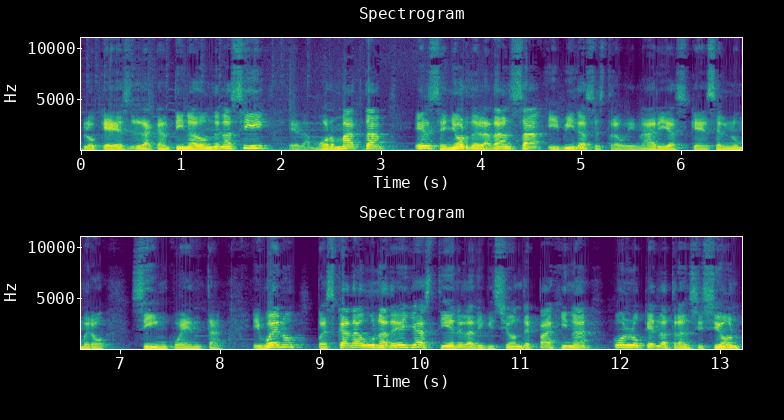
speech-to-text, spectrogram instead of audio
lo que es La cantina donde nací, El amor mata, El señor de la danza y Vidas extraordinarias que es el número 50. Y bueno, pues cada una de ellas tiene la división de página con lo que es la transición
